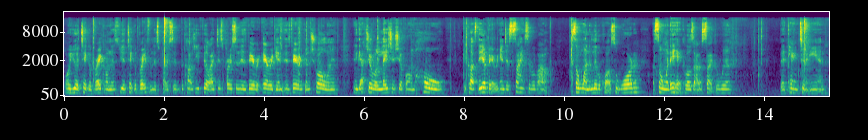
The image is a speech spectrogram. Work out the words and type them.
Or you'll take a break on this. You'll take a break from this person because you feel like this person is very arrogant, is very controlling, and got your relationship on hold because they're very indecisive about someone to live across the water or someone they had closed out a cycle with that came to the end.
